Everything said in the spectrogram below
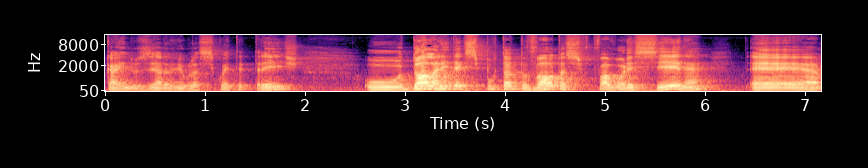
caindo 0,53. O dólar index, portanto, volta a se favorecer, né? É,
